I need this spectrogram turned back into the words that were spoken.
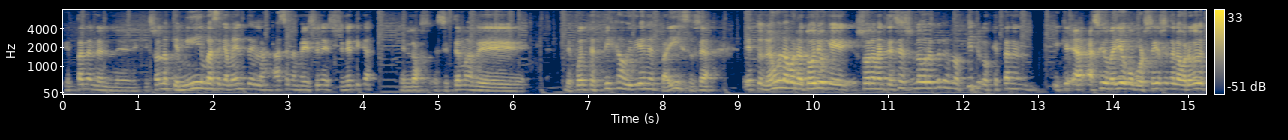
que están en el, eh, que son los que miden básicamente, las, hacen las mediciones cinéticas en los sistemas de, de fuentes fijas hoy día en el país, o sea, esto no es un laboratorio que solamente es eso, es un laboratorio los típicos que están en, y que ha, sido medido como por 6 o 7 laboratorios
